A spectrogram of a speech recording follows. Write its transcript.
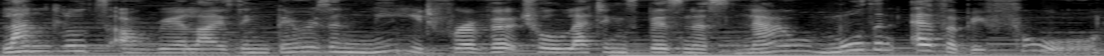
landlords are realizing there is a need for a virtual lettings business now more than ever before.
